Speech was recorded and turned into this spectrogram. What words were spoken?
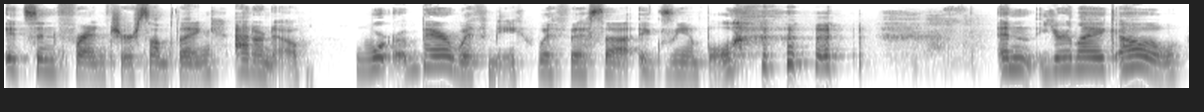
it's in French or something. I don't know. We're, bear with me with this uh, example. and you're like, oh,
